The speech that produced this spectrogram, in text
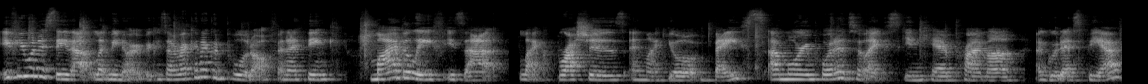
If you want to see that, let me know because I reckon I could pull it off. And I think my belief is that like brushes and like your base are more important. So like skincare, primer, a good SPF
